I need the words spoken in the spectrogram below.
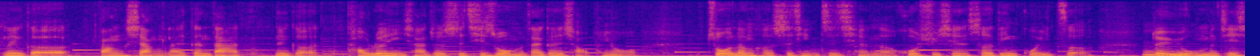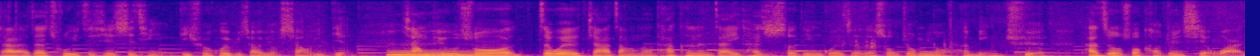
那个方向来跟大家那个讨论一下，就是其实我们在跟小朋友。做任何事情之前呢，或许先设定规则，对于我们接下来再处理这些事情，的确会比较有效一点。像比如说，这位家长呢，他可能在一开始设定规则的时候就没有很明确，他只有说考卷写完。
